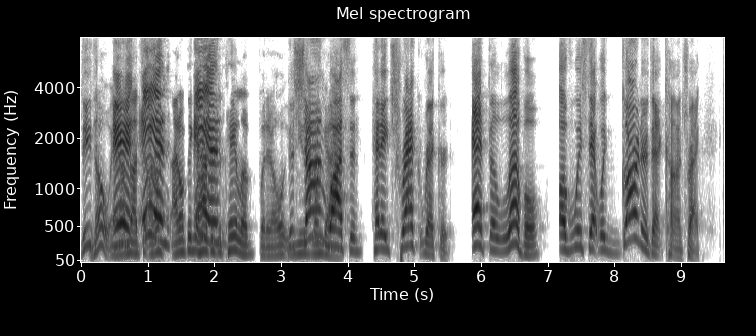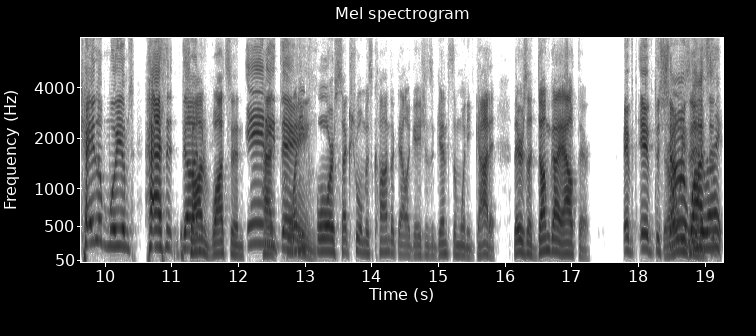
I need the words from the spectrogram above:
These, no, and, and, not, and, I, don't, I, don't, think it happens to Caleb, but it all. Deshaun Watson had a track record at the level of which that would garner that contract. Caleb Williams hasn't done Sean Watson anything. had 24 sexual misconduct allegations against him when he got it. There's a dumb guy out there. If if Deshaun Watson, right.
